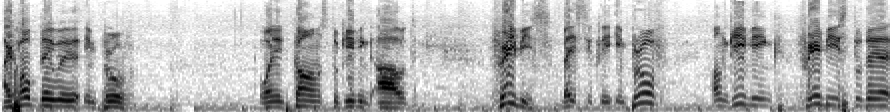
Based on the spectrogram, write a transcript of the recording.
I hope they will improve when it comes to giving out freebies. Basically improve on giving freebies to the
